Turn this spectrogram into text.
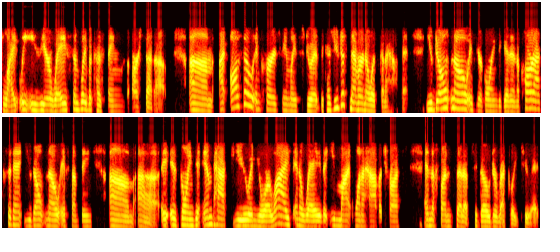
slightly easier way simply because things are set up. Um, I also encourage families to do it because you just never know what's going to happen. You don't know if you're going to get in a car accident. You don't know if something um, uh, is going to impact you in your life in a way that you might want to have a trust and the fund set up to go directly to it.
